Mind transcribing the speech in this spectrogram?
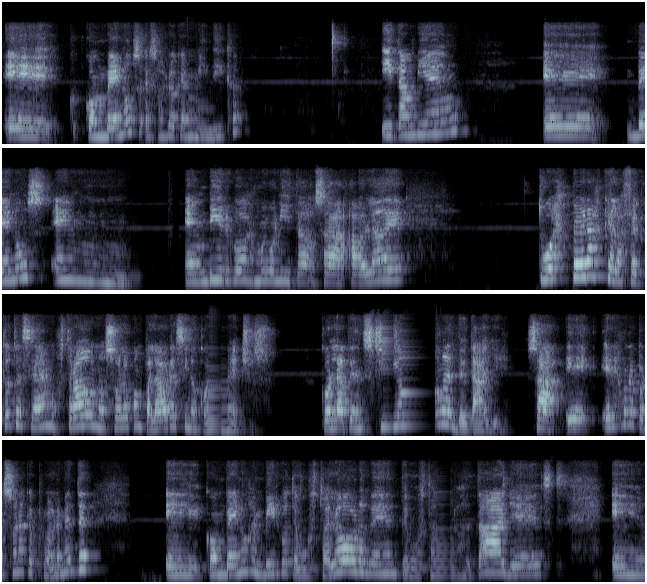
eh, con Venus, eso es lo que me indica. Y también eh, Venus en, en Virgo es muy bonita, o sea, habla de Tú esperas que el afecto te sea demostrado no solo con palabras, sino con hechos, con la atención al detalle. O sea, eh, eres una persona que probablemente eh, con Venus en Virgo te gusta el orden, te gustan los detalles. Eh,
